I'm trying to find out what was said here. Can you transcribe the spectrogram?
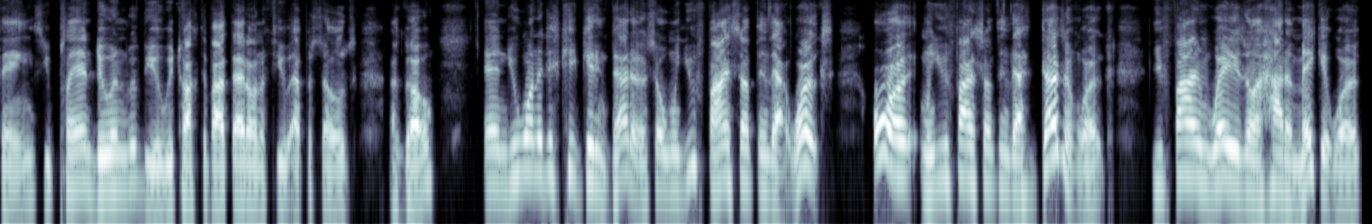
things, you plan, do, and review. We talked about that on a few episodes ago, and you want to just keep getting better. So when you find something that works, or when you find something that doesn't work, you find ways on how to make it work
